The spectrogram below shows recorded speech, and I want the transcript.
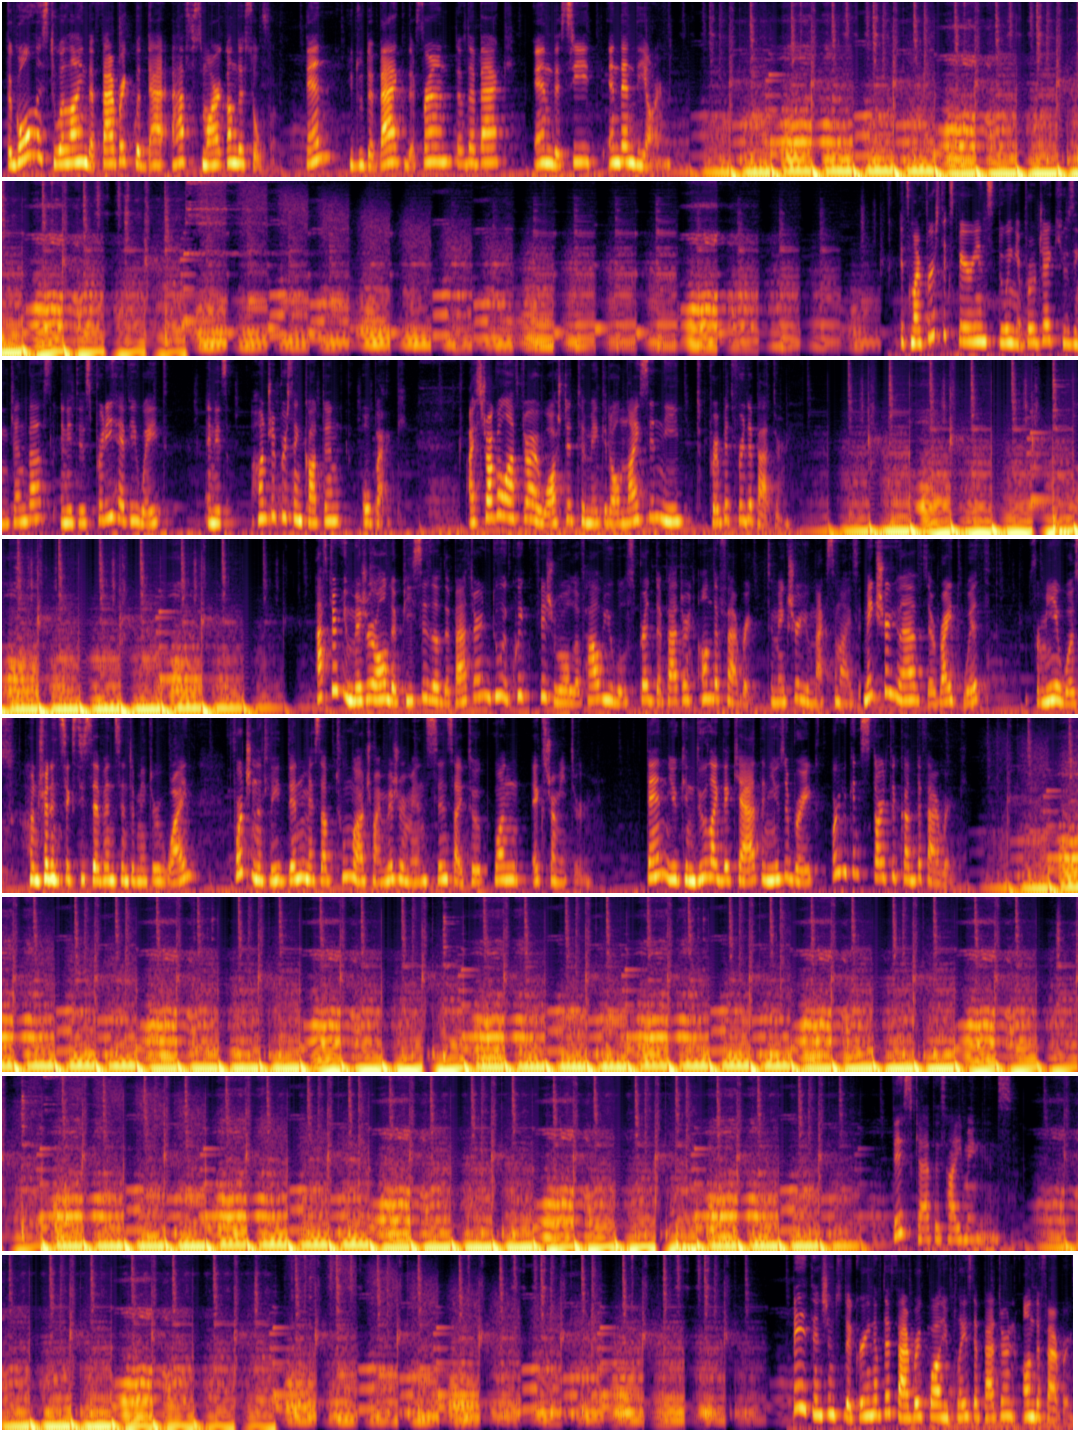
The goal is to align the fabric with that half mark on the sofa. Then you do the back, the front of the back, and the seat, and then the arm. It's my first experience doing a project using canvas and it is pretty heavyweight and it's 100% cotton opaque. I struggle after I washed it to make it all nice and neat to prep it for the pattern. You measure all the pieces of the pattern, do a quick visual of how you will spread the pattern on the fabric to make sure you maximize it. Make sure you have the right width. For me it was 167 centimeter wide. Fortunately, didn't mess up too much my measurements since I took one extra meter. Then you can do like the cat and use a break or you can start to cut the fabric. This cat is high maintenance. Pay attention to the grain of the fabric while you place the pattern on the fabric.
